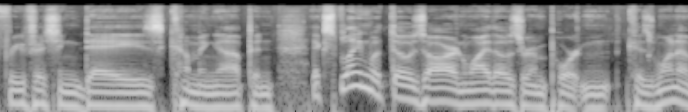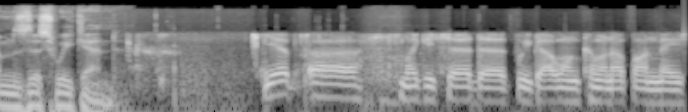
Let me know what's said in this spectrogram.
free fishing days coming up, and explain what those are and why those are important. Because one of them is this weekend. Yep, uh, like you said, uh, we got one coming up on May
